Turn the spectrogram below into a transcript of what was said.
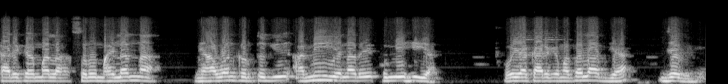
कार्यक्रमाला सर्व महिलांना मी आवाहन करतो की आम्ही येणारे तुम्हीही या व या कार्यक्रमाचा लाभ घ्या. जय भीम.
